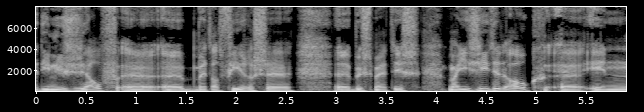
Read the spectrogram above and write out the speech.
die nu zelf uh, uh, met dat virus uh, besmet is. Maar je ziet het ook in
